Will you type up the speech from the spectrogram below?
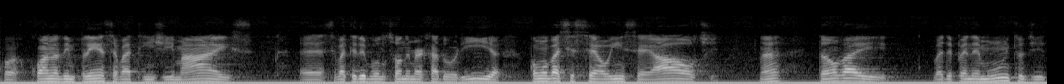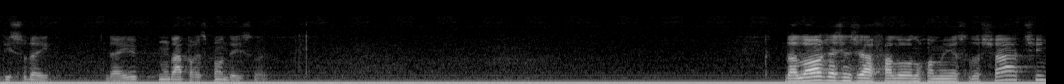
qual a imprensa vai atingir mais, é, se vai ter devolução de mercadoria, como vai ser sell in, sell out, né? Então vai, vai depender muito de, disso daí. Daí não dá para responder isso. Né? Da loja a gente já falou no começo do chat.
